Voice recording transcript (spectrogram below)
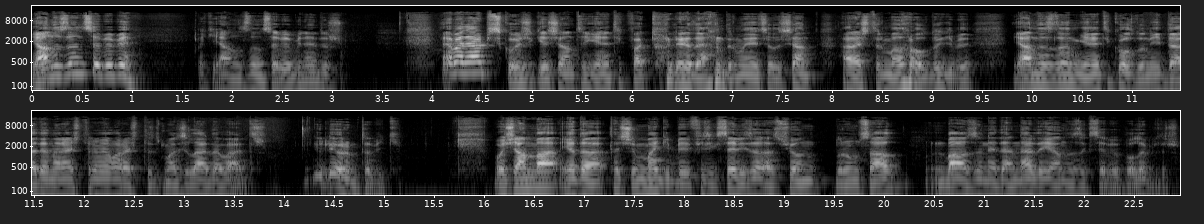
Yalnızlığın sebebi. Peki yalnızlığın sebebi nedir? Hemen her psikolojik yaşantıyı genetik faktörlere dayandırmaya çalışan araştırmalar olduğu gibi yalnızlığın genetik olduğunu iddia eden araştırma ve araştırmacılar da vardır. Gülüyorum tabii ki. Boşanma ya da taşınma gibi fiziksel izolasyon durumsal bazı nedenler de yalnızlık sebebi olabilir.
